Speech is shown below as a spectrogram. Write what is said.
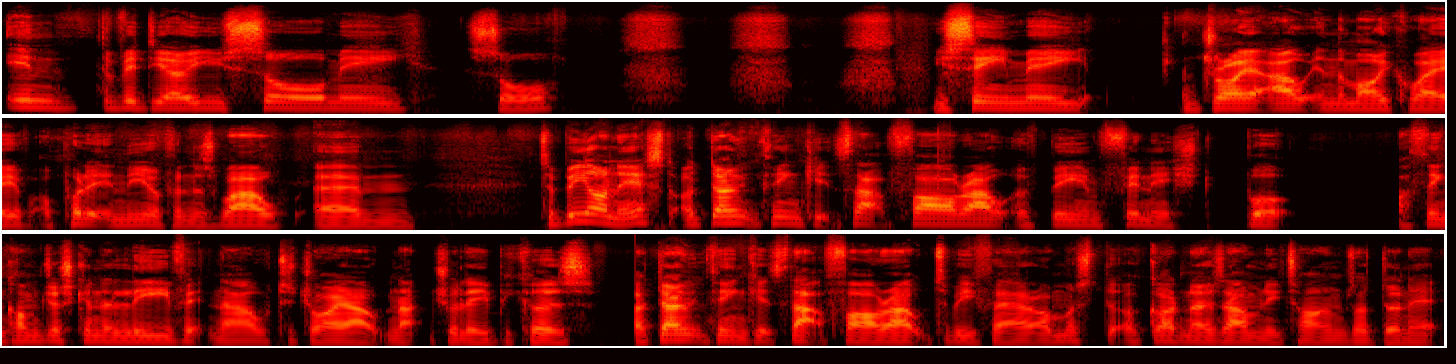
in the video you saw me, saw, you see me dry it out in the microwave. I'll put it in the oven as well. Um, to be honest, I don't think it's that far out of being finished, but I think I'm just going to leave it now to dry out naturally because I don't think it's that far out, to be fair. I must, God knows how many times I've done it.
